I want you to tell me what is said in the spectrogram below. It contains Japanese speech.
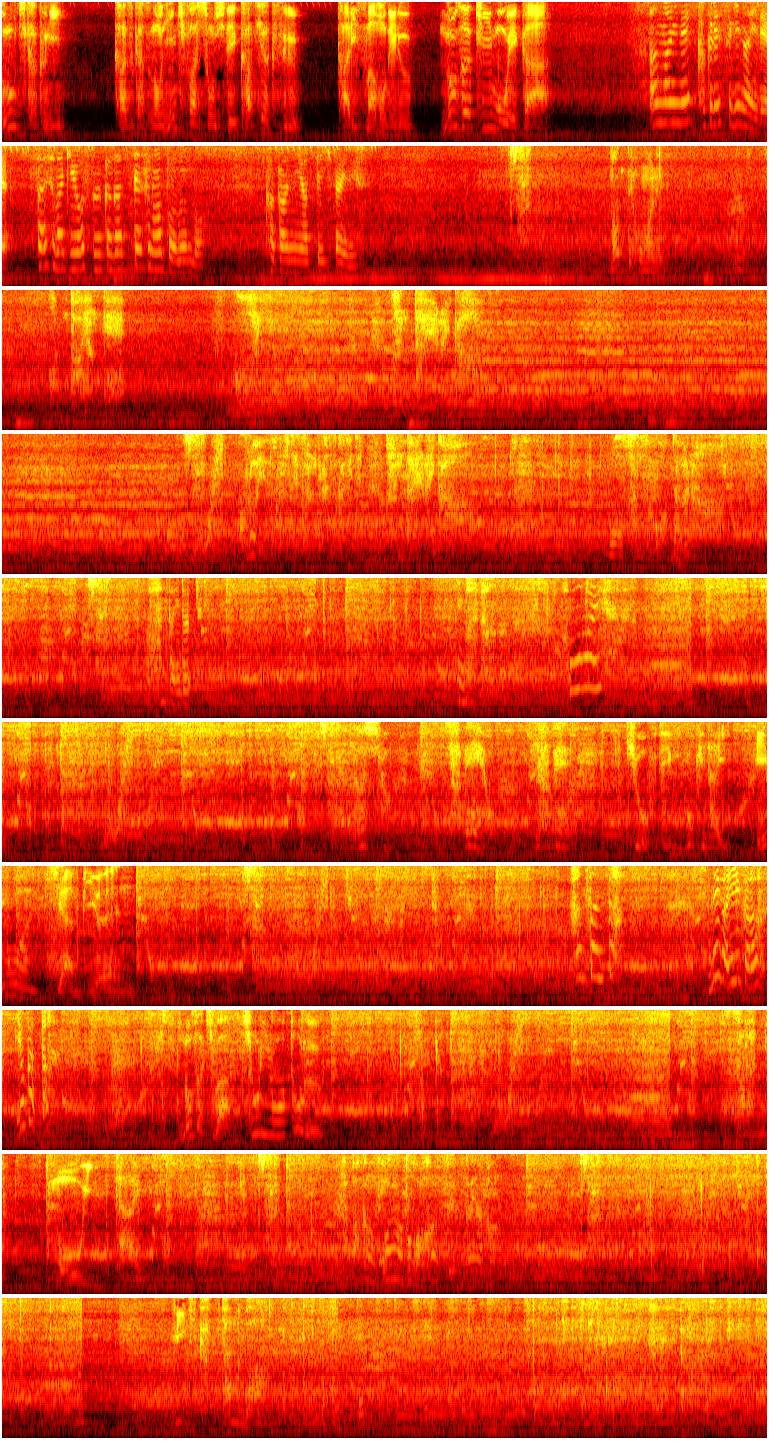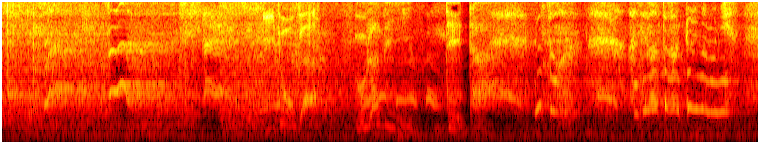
その近くに数々の人気ファッション誌で活躍するカリスマモデル野崎萌香あんまりね隠れすぎないで最初だけ様子伺ってその後はどんどん果敢にやっていきたいです。待ってほんまにう早速おったかなあハンターいるいました怖いどうしようやべえよやべえ恐怖で動けない m 1チャンピオンハンターいた目がいいからよかった。野崎は距離を取る。始まったばっかりなのに。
